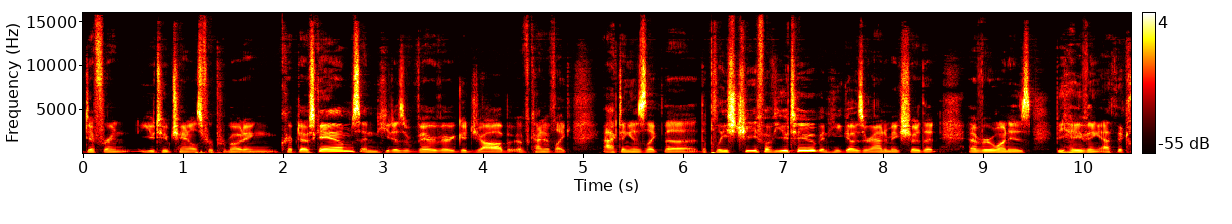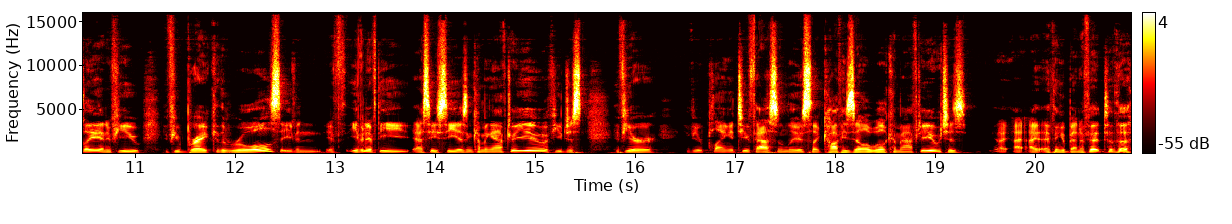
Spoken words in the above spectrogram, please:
different YouTube channels for promoting crypto scams and he does a very very good job of kind of like acting as like the the police chief of YouTube and he goes around to make sure that everyone is behaving ethically and if you if you break the rules even if even if the SEC isn't coming after you if you just if you're if you're playing it too fast and loose like CoffeeZilla will come after you which is I, I, think a benefit to the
